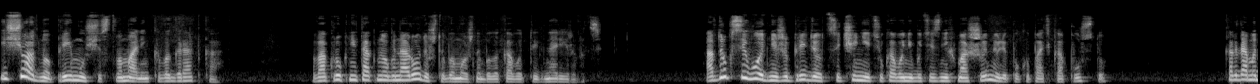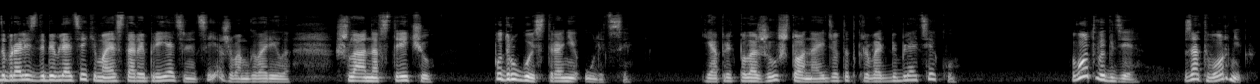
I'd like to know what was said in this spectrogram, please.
Еще одно преимущество маленького городка. Вокруг не так много народу, чтобы можно было кого-то игнорировать. А вдруг сегодня же придется чинить у кого-нибудь из них машину или покупать капусту? Когда мы добрались до библиотеки, моя старая приятельница, я же вам говорила, шла навстречу по другой стороне улицы. Я предположил, что она идет открывать библиотеку. «Вот вы где, затворник.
